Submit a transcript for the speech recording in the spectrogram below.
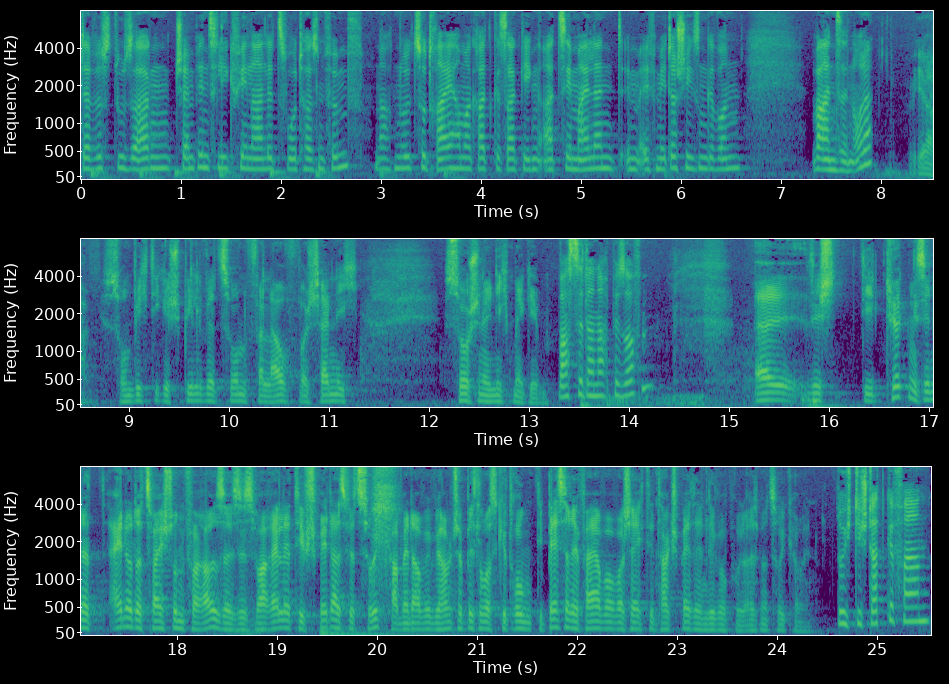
Da wirst du sagen, Champions League Finale 2005. Nach 0 zu 3 haben wir gerade gesagt, gegen AC Mailand im Elfmeterschießen gewonnen. Wahnsinn, oder? Ja, so ein wichtiges Spiel wird so einen Verlauf wahrscheinlich so schnell nicht mehr geben. Warst du danach besoffen? Äh, das, die Türken sind ein oder zwei Stunden voraus. Also es war relativ spät, als wir zurückkamen, aber wir haben schon ein bisschen was getrunken. Die bessere Feier war wahrscheinlich den Tag später in Liverpool, als wir zurückkamen. Durch die Stadt gefahren?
